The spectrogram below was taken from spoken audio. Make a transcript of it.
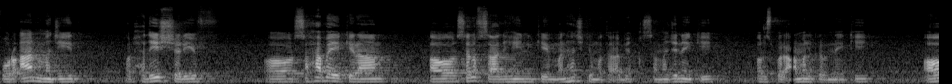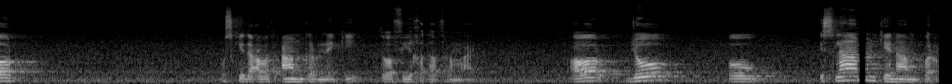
क़ुरान मजीद और हदीस शरीफ और सहाब कराम और सलफ़ सालहीन के मनहज के मुताबिक समझने की और उस पर अमल करने की और उसकी दावत आम करने की तोफ़ी अता फ़रमाए। और जो इस्लाम के नाम पर,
